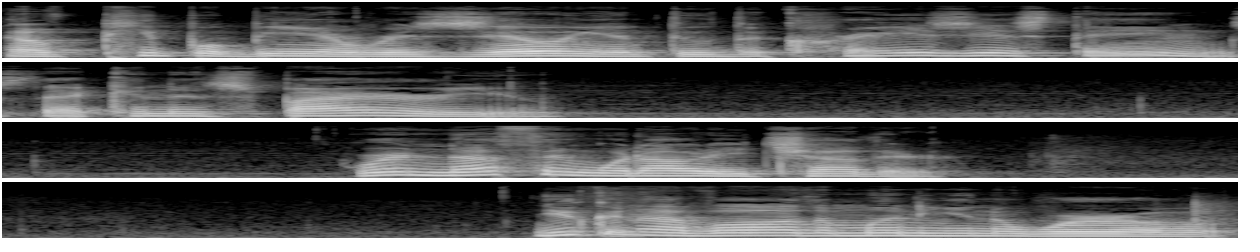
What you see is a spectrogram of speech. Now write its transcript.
of people being resilient through the craziest things that can inspire you. We're nothing without each other. You can have all the money in the world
